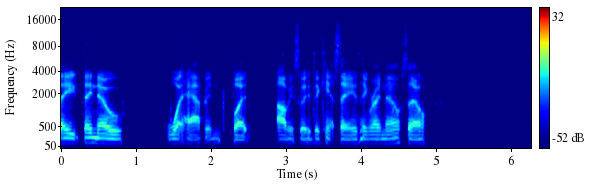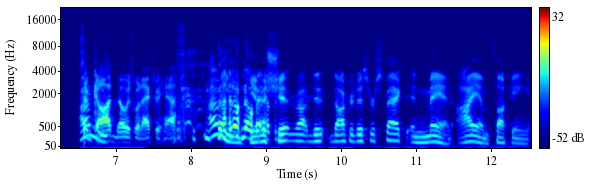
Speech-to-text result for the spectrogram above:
they they know what happened, but obviously they can't say anything right now. So I so don't God knows what actually happened. I don't, even know give a shit about Di- Doctor Disrespect, and man, I am fucking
